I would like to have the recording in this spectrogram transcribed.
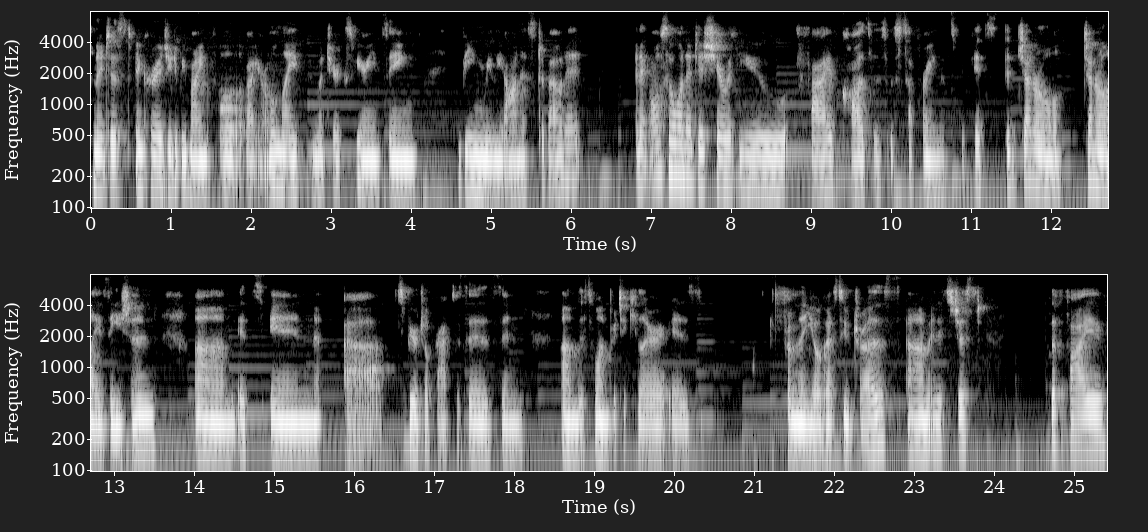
and I just encourage you to be mindful about your own life and what you're experiencing, being really honest about it. And I also wanted to share with you five causes of suffering. That's it's a general generalization um, it's in uh, spiritual practices, and um, this one particular is from the Yoga Sutras, um, and it's just the five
